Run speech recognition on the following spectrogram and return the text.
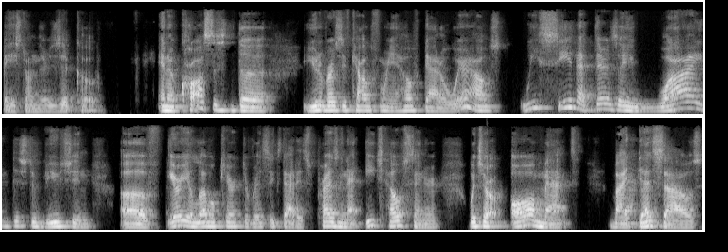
based on their zip code. And across the University of California Health Data Warehouse, we see that there's a wide distribution of area level characteristics that is present at each health center, which are all mapped by deciles,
